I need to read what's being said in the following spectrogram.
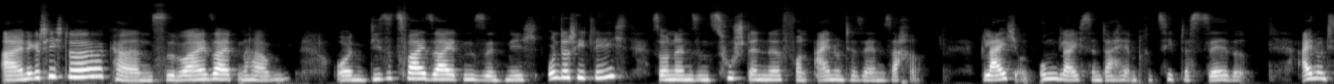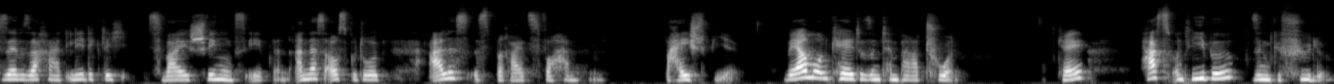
Eine Geschichte kann zwei Seiten haben. Und diese zwei Seiten sind nicht unterschiedlich, sondern sind Zustände von ein und derselben Sache. Gleich und ungleich sind daher im Prinzip dasselbe. Ein und dieselbe Sache hat lediglich zwei Schwingungsebenen. Anders ausgedrückt, alles ist bereits vorhanden. Beispiel. Wärme und Kälte sind Temperaturen. Okay? Hass und Liebe sind Gefühle.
